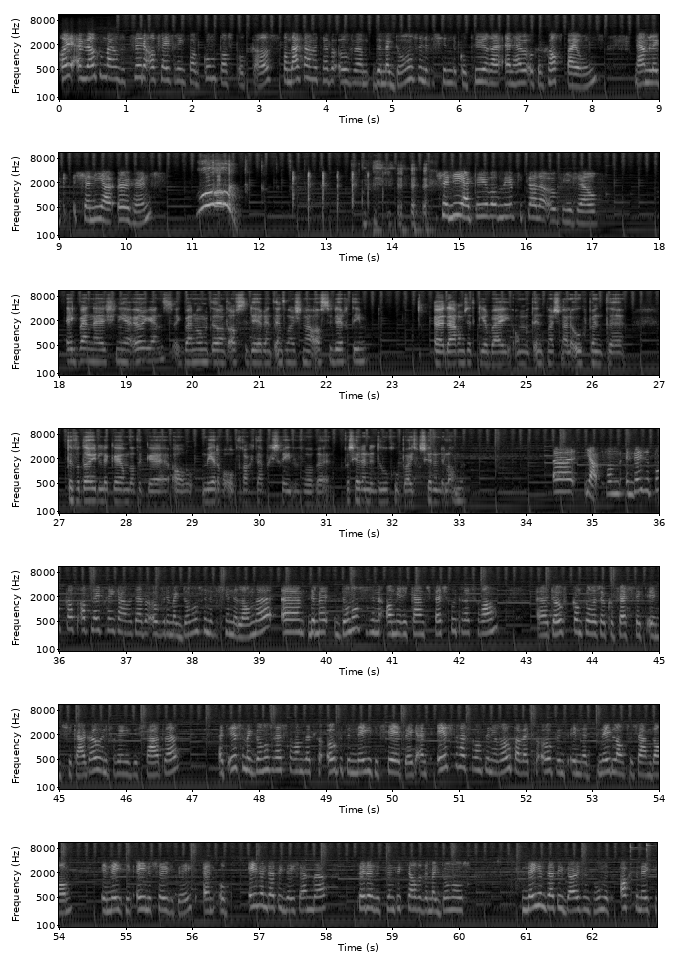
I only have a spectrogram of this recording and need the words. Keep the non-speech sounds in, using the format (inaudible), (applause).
Hoi en welkom bij onze tweede aflevering van Kompas Podcast. Vandaag gaan we het hebben over de McDonald's in de verschillende culturen en hebben we ook een gast bij ons, namelijk Shania Urgens. Woe! (laughs) Shania, kun je wat meer vertellen over jezelf? Ik ben uh, Shania Urgens. Ik ben momenteel aan het afstuderen in het internationaal afstudeerteam. Uh, daarom zit ik hierbij om het internationale oogpunt uh, te verduidelijken, omdat ik uh, al meerdere opdrachten heb geschreven voor uh, verschillende doelgroepen uit verschillende landen. Uh, ja, van, in deze podcastaflevering gaan we het hebben over de McDonald's in de verschillende landen. de McDonald's is een Amerikaans fastfoodrestaurant. het hoofdkantoor is ook gevestigd in Chicago in de Verenigde Staten. Het eerste McDonald's restaurant werd geopend in 1940 en het eerste restaurant in Europa werd geopend in het Nederlandse Zaandam in 1971. En op 31 december 2020 telde de McDonald's 39.198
